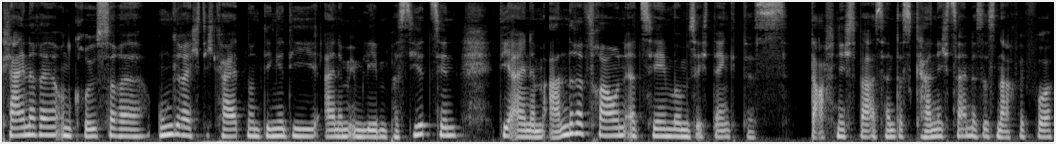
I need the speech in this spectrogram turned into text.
kleinere und größere Ungerechtigkeiten und Dinge, die einem im Leben passiert sind, die einem andere Frauen erzählen, wo man sich denkt, das darf nicht wahr sein, das kann nicht sein, dass es nach wie vor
